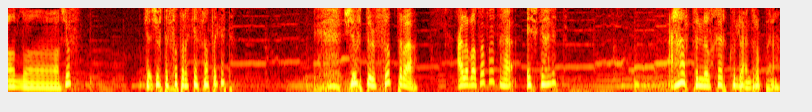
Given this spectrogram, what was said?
الله شوف. شفت الفطرة كيف نطقت؟ شفت الفطرة على بساطتها إيش قالت؟ عارف ان الخير كله عند ربنا.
